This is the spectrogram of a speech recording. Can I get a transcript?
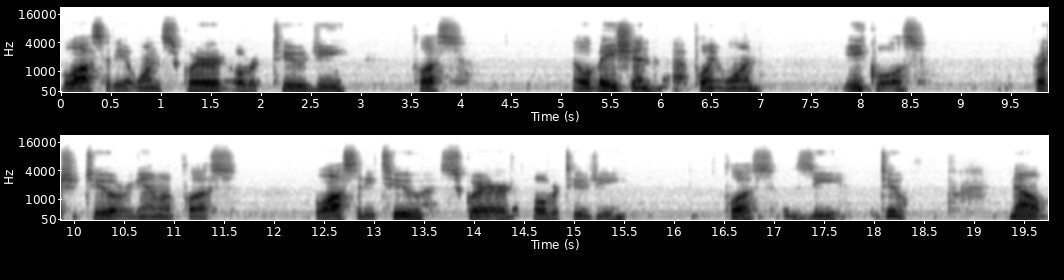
velocity at 1 squared over 2g plus elevation at point 1 equals pressure 2 over gamma plus velocity 2 squared over 2g plus Z2. Now,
